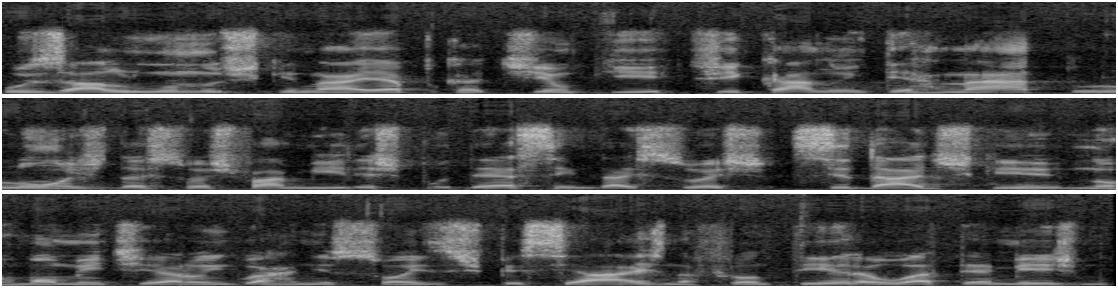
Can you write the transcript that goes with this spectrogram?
os alunos que na época tinham que ficar no internato, longe das suas famílias, pudessem das suas cidades que normalmente eram em guarnições especiais na fronteira ou até mesmo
